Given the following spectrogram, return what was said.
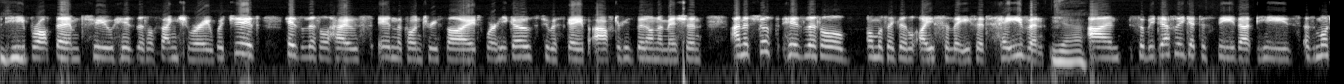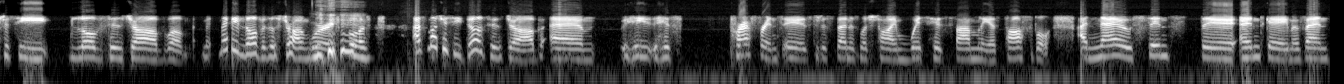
he brought them to his little sanctuary, which is his little house in the countryside, where he goes to escape after he's been on a mission, and it's just his little, almost like little isolated haven. Yeah. And so we definitely get to see that he's as much as he loves his job. Well, maybe love is a strong word, but as much as he does his job, um, he his preference is to just spend as much time with his family as possible. And now, since the Endgame event,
